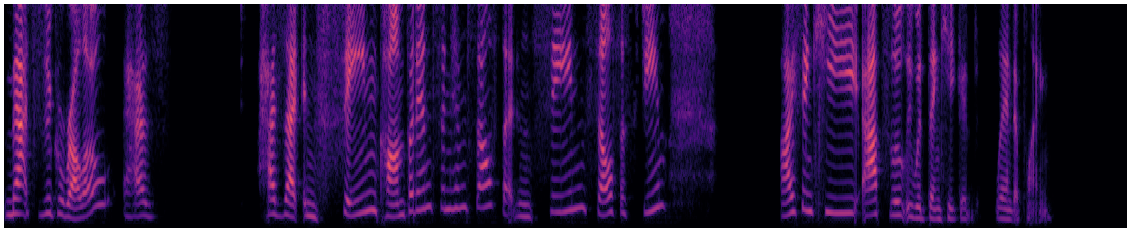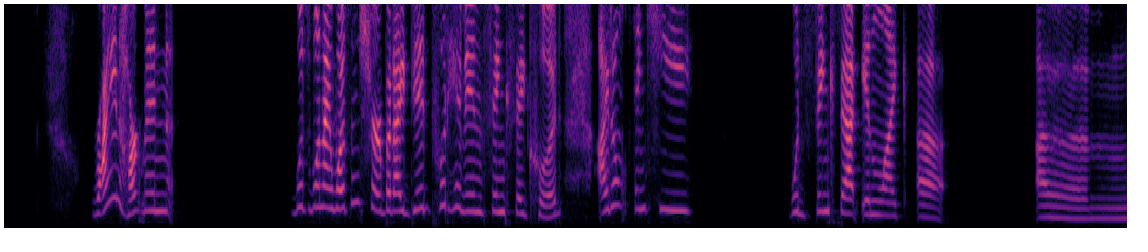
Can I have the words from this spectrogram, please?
Matt Zuccarello has has that insane confidence in himself, that insane self-esteem. I think he absolutely would think he could land a plane. Ryan Hartman was one I wasn't sure, but I did put him in think they could. I don't think he would think that in like a um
